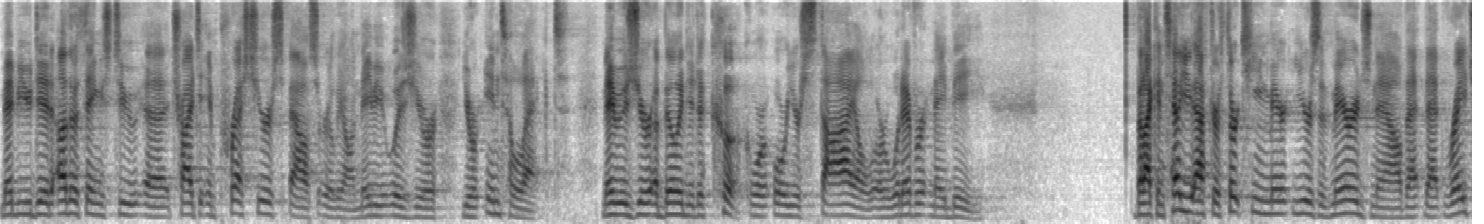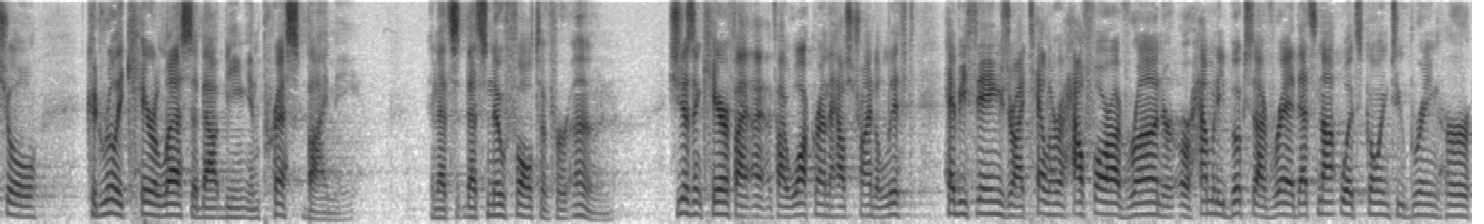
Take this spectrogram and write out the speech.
Maybe you did other things to uh, try to impress your spouse early on. Maybe it was your, your intellect. Maybe it was your ability to cook or, or your style or whatever it may be. But I can tell you after 13 mar- years of marriage now that, that Rachel could really care less about being impressed by me. And that's, that's no fault of her own. She doesn't care if I, if I walk around the house trying to lift heavy things or I tell her how far I've run or, or how many books I've read. That's not what's going to bring her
